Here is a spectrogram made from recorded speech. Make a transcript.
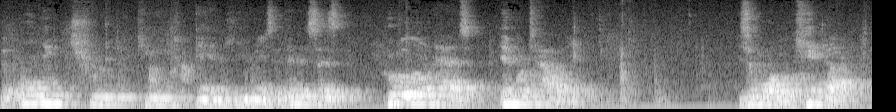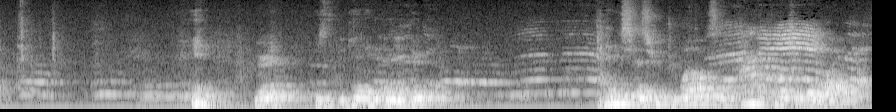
The only true king, and he reigns. And then it says, who alone has immortality. He's immortal, can't die. He's the beginning and the end. And then he says, who dwells in unapproachable light,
